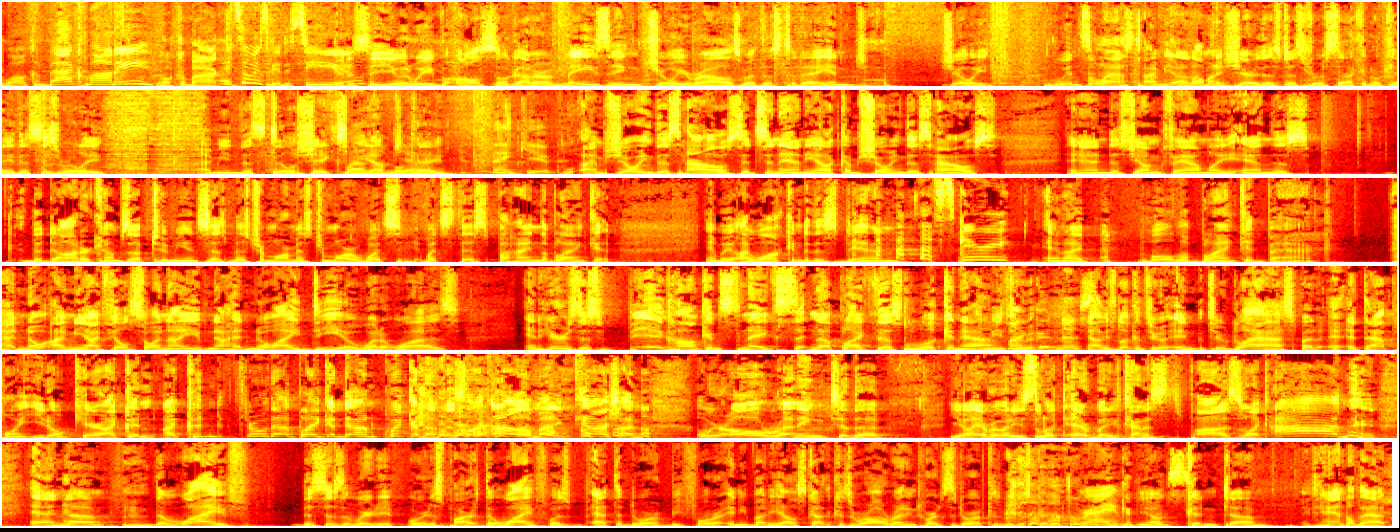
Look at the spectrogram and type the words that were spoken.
Welcome back, Monty. Welcome back. It's always good to see you. Good to see you. And we've also got our amazing Joey Rouse with us today. And Joey, when's the last time? and I'm going to share this just for a second, okay? This is really, I mean, this still shakes Welcome, me up, Joey. okay? Thank you. I'm showing this house. It's in Antioch. I'm showing this house and this young family and this. The daughter comes up to me and says, "Mr. Moore, Mr. Moore, what's what's this behind the blanket?" And we, I walk into this den That's scary. and I pull the blanket back. I had no, I mean, I feel so naive now. I had no idea what it was. And here's this big honking snake sitting up like this, looking at Oh, me my through. goodness. Now he's looking through in, through glass, but at that point you don't care. I couldn't, I couldn't throw that blanket down quick enough. It's like, oh my gosh, I'm. We're all running to the. You know, everybody's looked. Everybody's kind of paused, like ah, and um, the wife. This is the weirdest, weirdest part. The wife was at the door before anybody else got because we're all running towards the door because we just couldn't, Right. You know, couldn't um, handle that.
